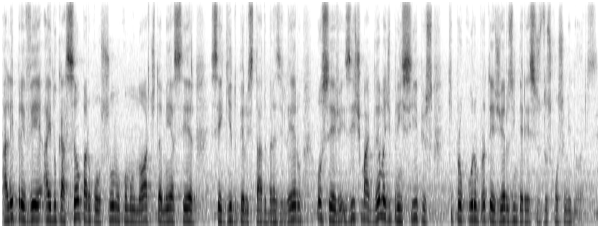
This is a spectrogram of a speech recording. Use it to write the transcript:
A lei prevê a educação para o consumo como um norte também a ser seguido pelo Estado brasileiro, ou seja, existe uma gama de princípios que procuram proteger os interesses dos consumidores.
